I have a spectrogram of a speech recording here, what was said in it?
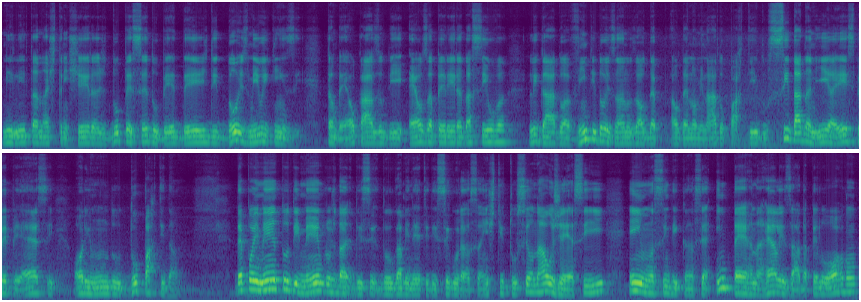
milita nas trincheiras do PCdoB desde 2015. Também é o caso de Elza Pereira da Silva, ligado há 22 anos ao, de, ao denominado Partido Cidadania, ex-PPS, oriundo do Partidão. Depoimento de membros da, de, do Gabinete de Segurança Institucional, GSI, em uma sindicância interna realizada pelo órgão,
